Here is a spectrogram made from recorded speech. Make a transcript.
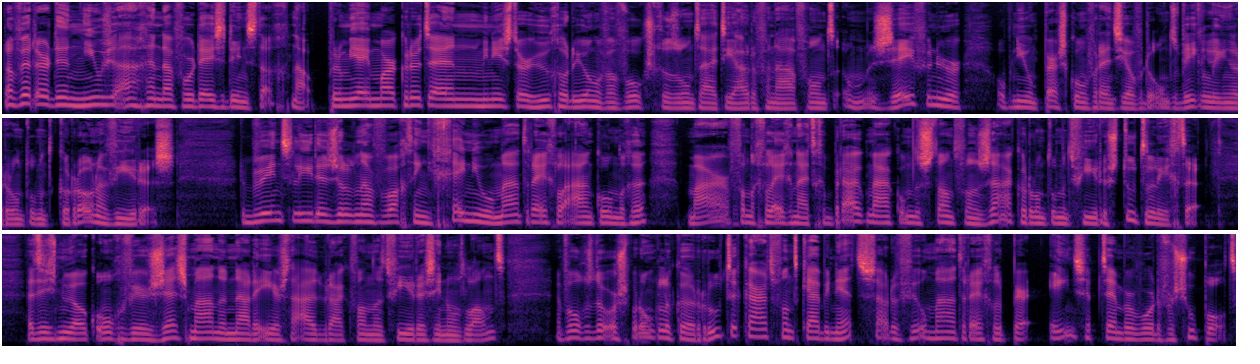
Dan verder de nieuwsagenda voor deze dinsdag. Nou, premier Mark Rutte en minister Hugo de Jonge van Volksgezondheid die houden vanavond om 7 uur opnieuw een persconferentie over de ontwikkelingen rondom het coronavirus. De bewindslieden zullen naar verwachting geen nieuwe maatregelen aankondigen, maar van de gelegenheid gebruik maken om de stand van zaken rondom het virus toe te lichten. Het is nu ook ongeveer zes maanden na de eerste uitbraak van het virus in ons land. En volgens de oorspronkelijke routekaart van het kabinet zouden veel maatregelen per 1 september worden versoepeld.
